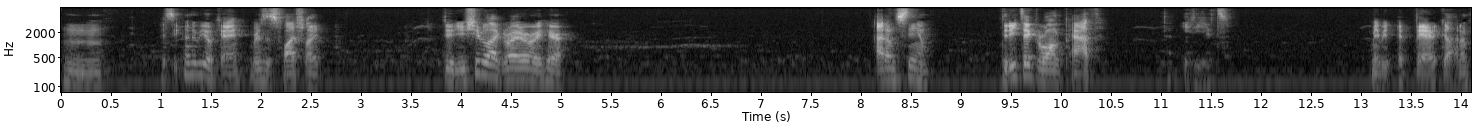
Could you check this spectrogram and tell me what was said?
Hmm. Is he gonna be okay? Where's his flashlight? Dude, you should be like right over here. I don't see him. Did he take the wrong path? That idiot. Maybe a bear got him.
